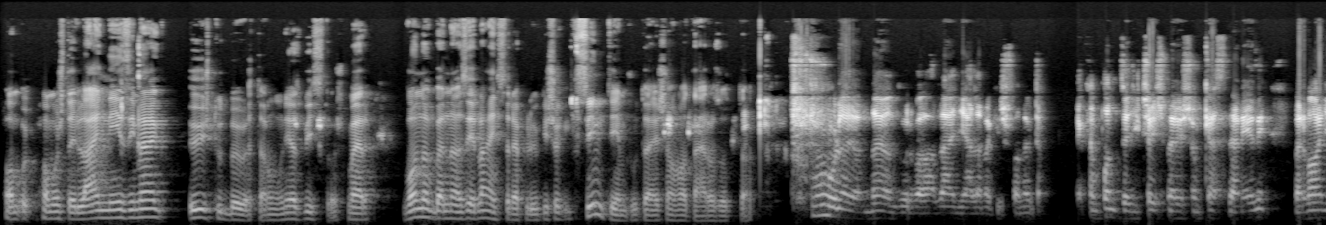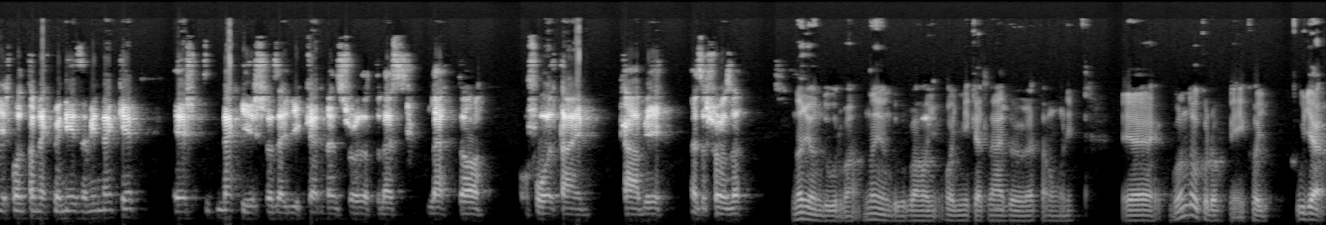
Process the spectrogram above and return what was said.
Ha, ha most egy lány nézi meg, ő is tud belőle tanulni, az biztos, mert vannak benne azért lányszereplők is, akik szintén brutálisan határozottak. Hú, nagyon, nagyon durva lány jellemek is vannak. De Nekem pont az egyik cseh ismerősöm kezdte el nézni, mert már annyit mondtam neki, hogy nézze mindenképp, és neki is az egyik kedvenc sorozata lesz, lett a, a full time kb. ez a sorozat. Nagyon durva, nagyon durva, hogy, hogy miket lehet belőle tanulni. Gondolkodok még, hogy ugye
